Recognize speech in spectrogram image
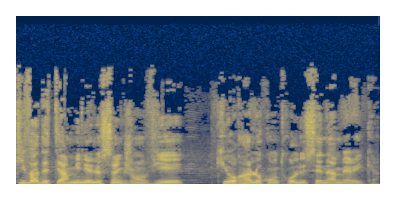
qui va déterminer le 5 janvier qui aura le contrôle du Sénat américain.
